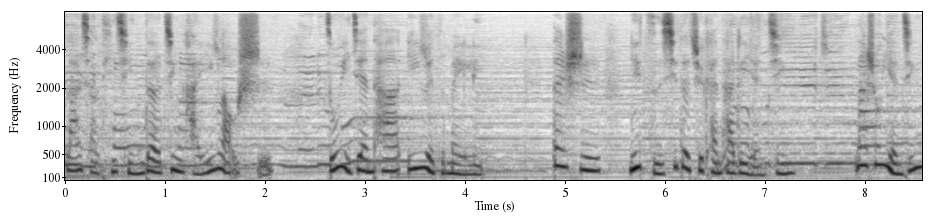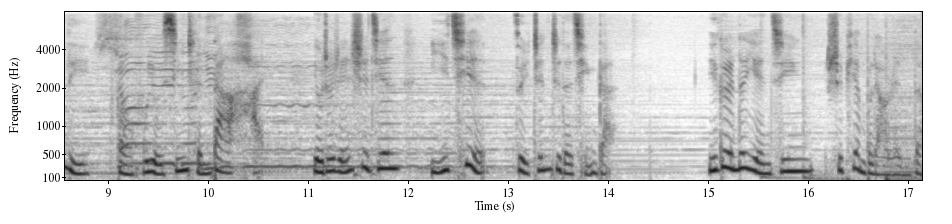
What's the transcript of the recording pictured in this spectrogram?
拉小提琴的静海英老师，足以见他音乐的魅力。但是你仔细地去看他的眼睛。那双眼睛里仿佛有星辰大海，有着人世间一切最真挚的情感。一个人的眼睛是骗不了人的。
